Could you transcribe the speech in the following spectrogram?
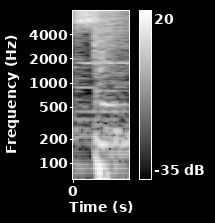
so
